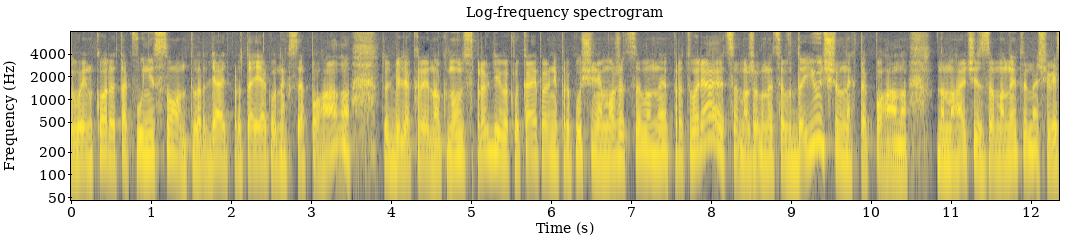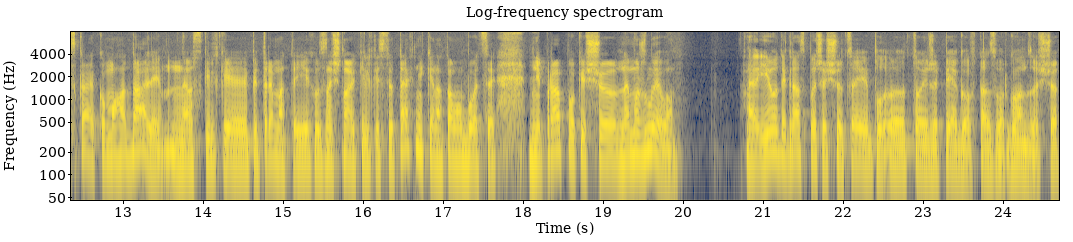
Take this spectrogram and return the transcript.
воєнкори так в унісон твердять про те, як у них все погано тут біля кринок, ну справді викликає певні припущення. Може, це вони притворяються, може вони це вдають, що в них так погано, намагаючись заманити наші війська якомога далі, оскільки підтримати їх значною кількістю техніки на тому боці Дніпра поки що неможливо. Е, І от якраз пише, що цей е, той же Пєгов та з Варгонзо, що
